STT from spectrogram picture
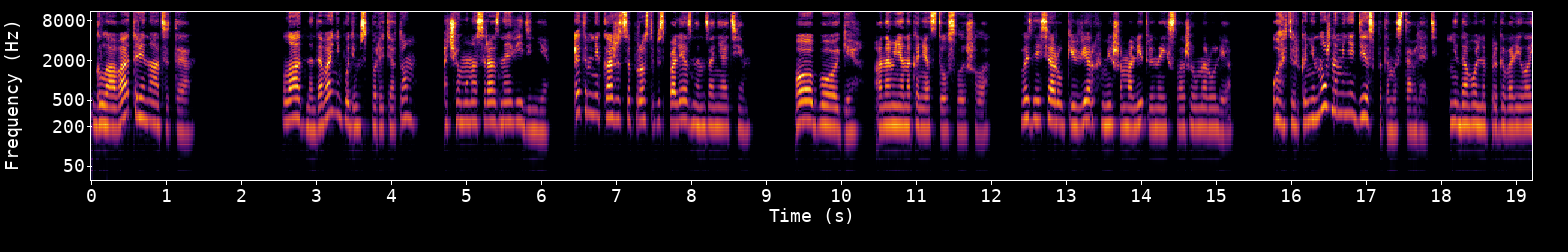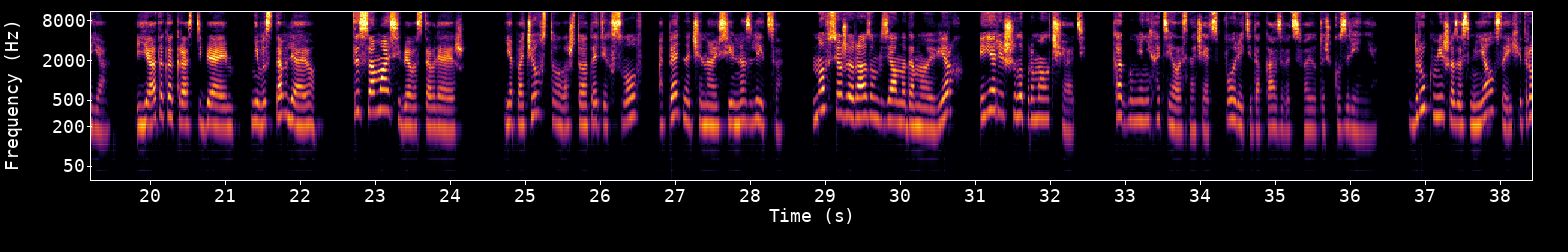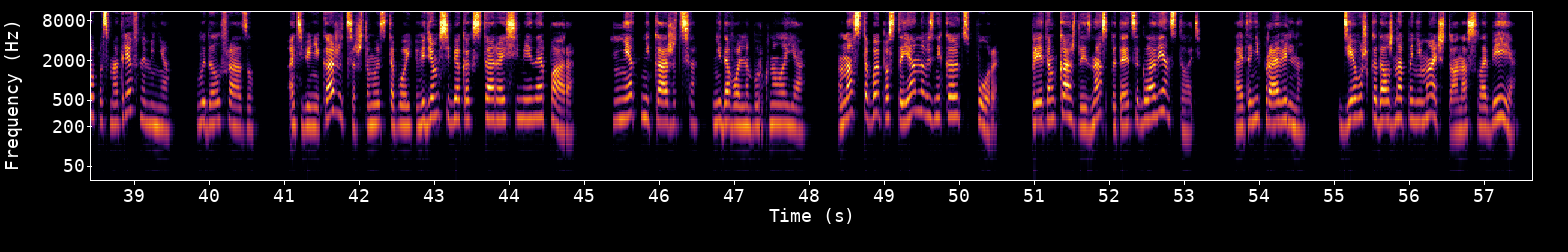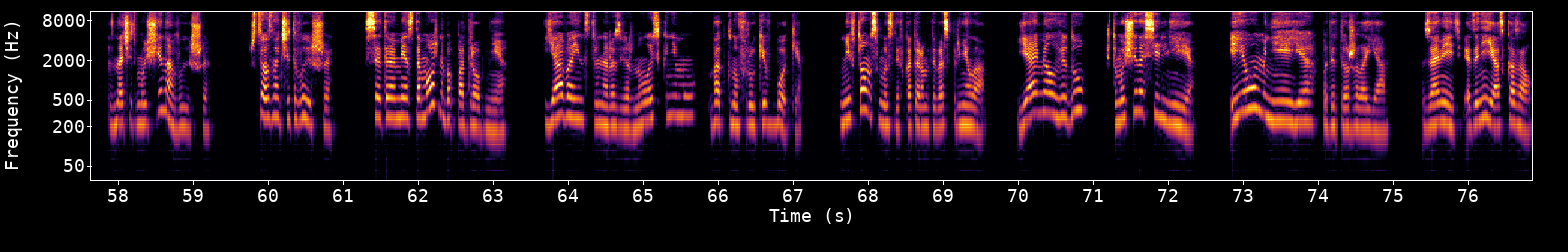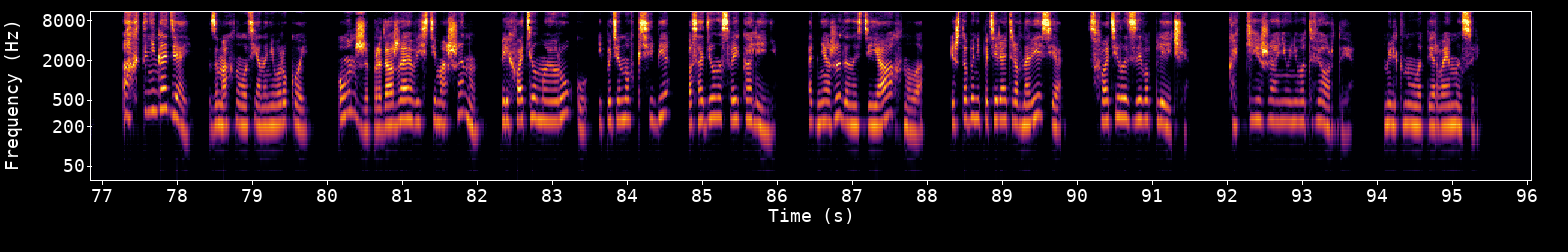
Глава 13. Ладно, давай не будем спорить о том, о чем у нас разное видение. Это мне кажется просто бесполезным занятием. О боги, она меня наконец-то услышала. Вознеся руки вверх, Миша молитвенно их сложил на руле. «Ой, только не нужно меня деспотом выставлять», — недовольно проговорила я. «Я-то как раз тебя им не выставляю. Ты сама себя выставляешь». Я почувствовала, что от этих слов опять начинаю сильно злиться. Но все же разум взял надо мной верх, и я решила промолчать. Как бы мне не хотелось начать спорить и доказывать свою точку зрения. Вдруг Миша засмеялся и, хитро посмотрев на меня, выдал фразу «А тебе не кажется, что мы с тобой ведем себя как старая семейная пара?» «Нет, не кажется», — недовольно буркнула я. «У нас с тобой постоянно возникают споры. При этом каждый из нас пытается главенствовать. А это неправильно. Девушка должна понимать, что она слабее, Значит, мужчина выше. Что значит выше? С этого места можно поподробнее? Я воинственно развернулась к нему, воткнув руки в боки. Не в том смысле, в котором ты восприняла. Я имел в виду, что мужчина сильнее. И умнее, подытожила я. Заметь, это не я сказал. Ах ты негодяй, замахнулась я на него рукой. Он же, продолжая вести машину, перехватил мою руку и, потянув к себе, посадил на свои колени. От неожиданности я ахнула, и чтобы не потерять равновесие, схватилась за его плечи. «Какие же они у него твердые!» — мелькнула первая мысль.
